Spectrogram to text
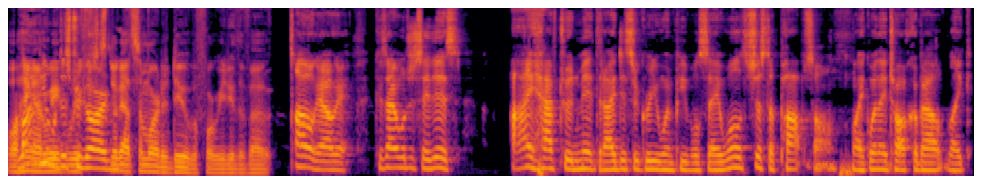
well, hang on. We, disregard... We've still got some more to do before we do the vote. Oh, okay, okay. Because I will just say this: I have to admit that I disagree when people say, well, it's just a pop song. Like when they talk about like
